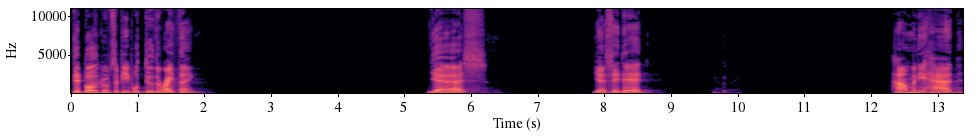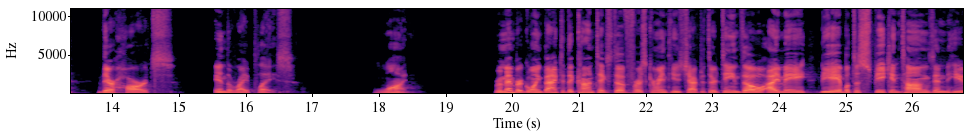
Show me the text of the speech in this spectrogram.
did both groups of people do the right thing? Yes. Yes, they did. How many had their hearts in the right place? One. Remember, going back to the context of 1 Corinthians chapter 13, though I may be able to speak in tongues and, he,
